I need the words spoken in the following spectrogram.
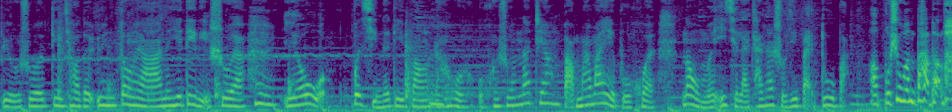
比如说地壳的运动呀，那些地理书呀，嗯，也有我不行的地方。然后我我会说，那这样吧，妈妈也不会，那我们一起来查查手机百度吧。啊，不是问爸爸吗？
